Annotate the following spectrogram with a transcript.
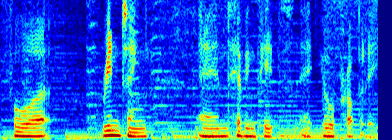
for renting and having pets at your property.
